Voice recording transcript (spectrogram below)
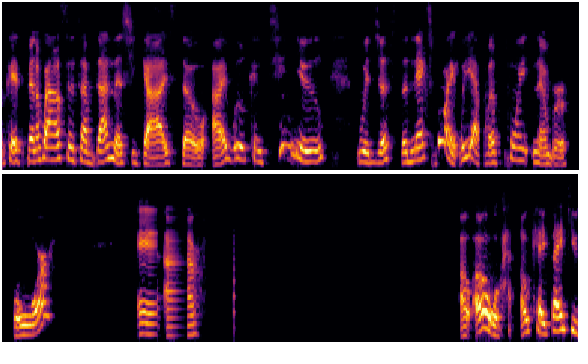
Okay, it's been a while since I've done this, you guys. So I will continue with just the next point. We have a point number four. And our Oh, oh, okay. Thank you,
